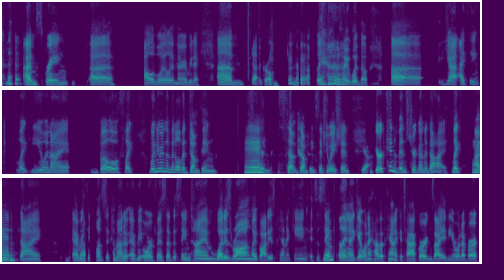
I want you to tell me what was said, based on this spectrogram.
I'm spraying uh olive oil in there every day. Um got a girl. no, I would though. Uh yeah, I think like you and I both like when you're in the middle of a dumping mm. dumping situation, yeah, you're convinced you're gonna die. Like mm. I'm gonna die. Everything yeah. wants to come out of every orifice at the same time. What is wrong? My body is panicking. It's the same feeling I get when I have a panic attack or anxiety or whatever.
